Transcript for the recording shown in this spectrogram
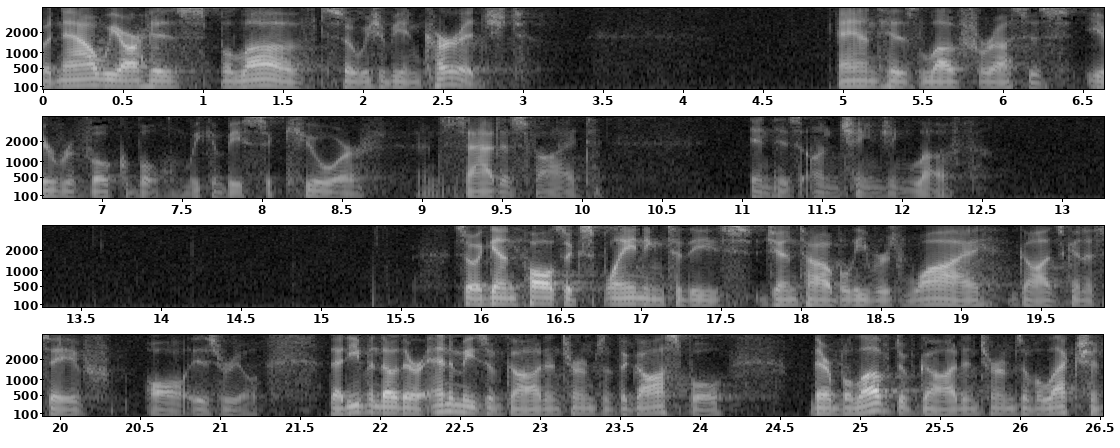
But now we are his beloved, so we should be encouraged. And his love for us is irrevocable. We can be secure and satisfied in his unchanging love. So again, Paul's explaining to these Gentile believers why God's going to save all Israel that even though they're enemies of God in terms of the gospel, they're beloved of God in terms of election.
